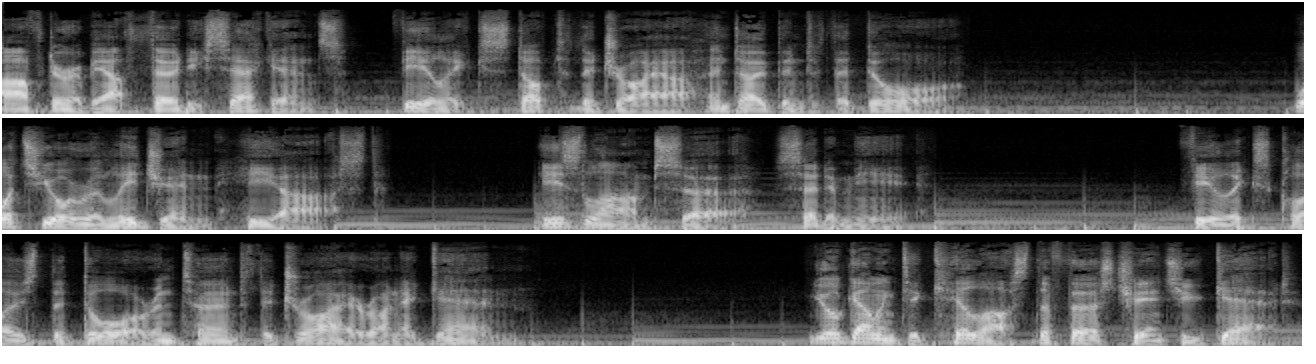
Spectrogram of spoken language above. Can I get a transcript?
After about 30 seconds, Felix stopped the dryer and opened the door. What's your religion? he asked. Islam, sir, said Amir. Felix closed the door and turned the dryer on again. You're going to kill us the first chance you get,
